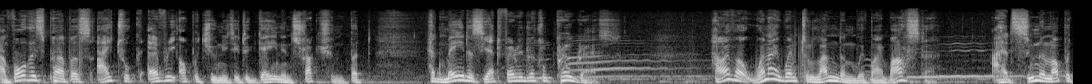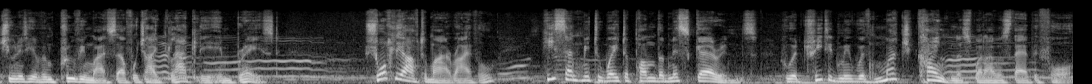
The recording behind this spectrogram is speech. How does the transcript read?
and for this purpose I took every opportunity to gain instruction, but had made as yet very little progress. However, when I went to London with my master, I had soon an opportunity of improving myself, which I gladly embraced. Shortly after my arrival, he sent me to wait upon the Miss Guerins, who had treated me with much kindness when I was there before,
